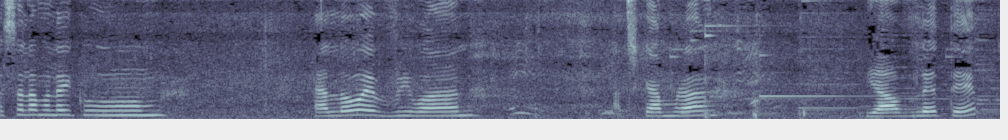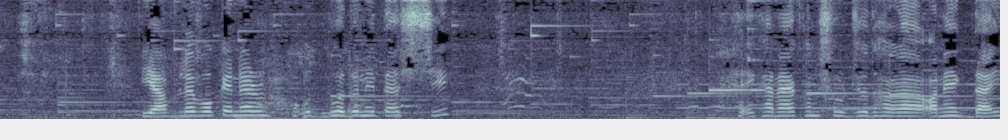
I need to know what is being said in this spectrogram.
আসসালামু আলাইকুম। হ্যালো এভরিওয়ান আজকে আমরা ইয়াভলেতে ইয়াভলে বোকেনের উদ্বোধনীতে আসছি। এখানে এখন সূর্য ধরা অনেক দায়।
